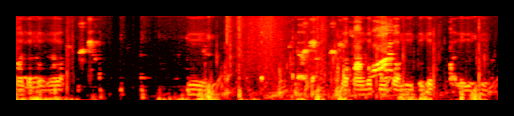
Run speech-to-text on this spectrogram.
น่าจะตรงนี้แหละนี่พอทางเมื่อกี้ตอนนี้ตัวพวกไปเลยยังเห็น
